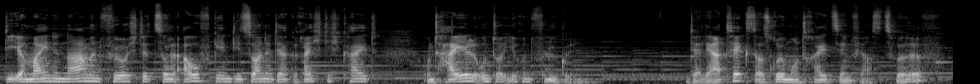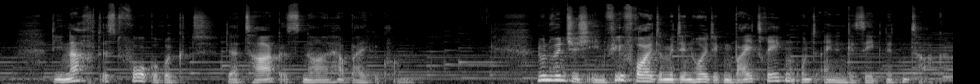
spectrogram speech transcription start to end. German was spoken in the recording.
die ihr meinen Namen fürchtet, soll aufgehen die Sonne der Gerechtigkeit und Heil unter ihren Flügeln. Der Lehrtext aus Römer 13, Vers 12. Die Nacht ist vorgerückt, der Tag ist nahe herbeigekommen. Nun wünsche ich Ihnen viel Freude mit den heutigen Beiträgen und einen gesegneten Tag.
